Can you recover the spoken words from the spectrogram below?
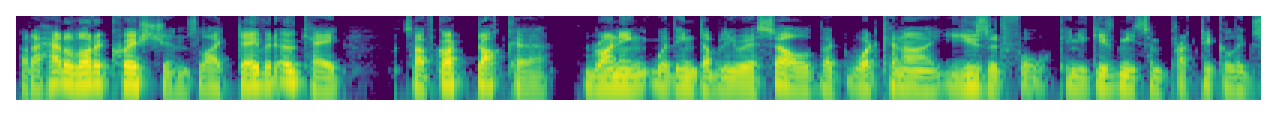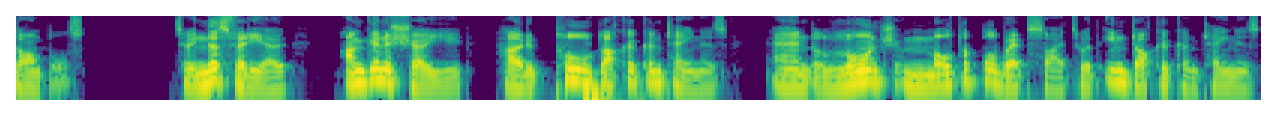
But I had a lot of questions like, David, okay, so I've got Docker running within WSL, but what can I use it for? Can you give me some practical examples? So in this video, I'm going to show you how to pull Docker containers and launch multiple websites within Docker containers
